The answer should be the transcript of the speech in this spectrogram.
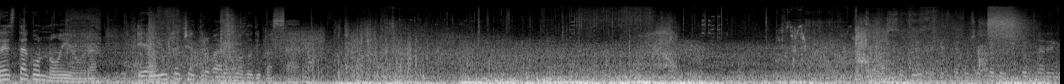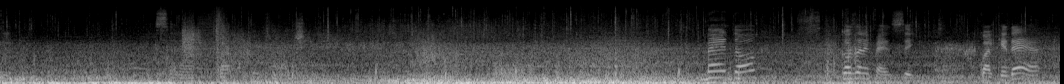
Resta con noi ora e aiutaci a trovare il modo di passare. Beh, Doc, cosa ne pensi? Qualche idea?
